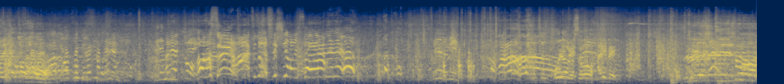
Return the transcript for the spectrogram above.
Avec 14 euros. Il rattrape, il rattrape. Il a mis... Oh, arrête Arrête de réfléchir avec ça Trop bien le sang. Allez mec. Le chef des histoires,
